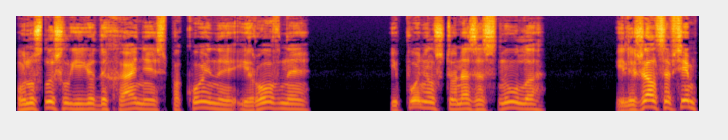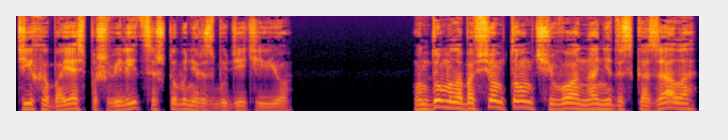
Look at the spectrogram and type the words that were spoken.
Он услышал ее дыхание, спокойное и ровное, и понял, что она заснула, и лежал совсем тихо, боясь пошевелиться, чтобы не разбудить ее. Он думал обо всем том, чего она не досказала,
